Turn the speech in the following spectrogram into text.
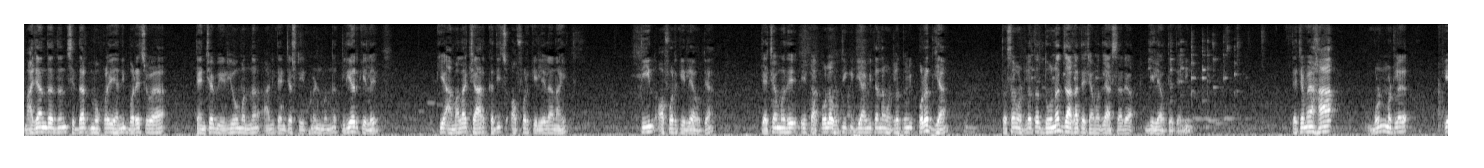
माझ्या अंदाजानं सिद्धार्थ मोकळे यांनी बरेच वेळा त्यांच्या व्हिडिओमधनं आणि त्यांच्या स्टेटमेंटमधनं क्लिअर केलं आहे की आम्हाला चार कधीच ऑफर केलेला नाहीत. तीन ऑफर केल्या होत्या. त्याच्यामध्ये एक अकोला होती की जी आम्ही त्यांना म्हटलं तुम्ही परत घ्या. तसं म्हटलं तर दोनच जागा त्याच्यामधल्या असणाऱ्या दिल्या होत्या त्यांनी. त्याच्यामुळे हा म्हणून म्हटलं की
